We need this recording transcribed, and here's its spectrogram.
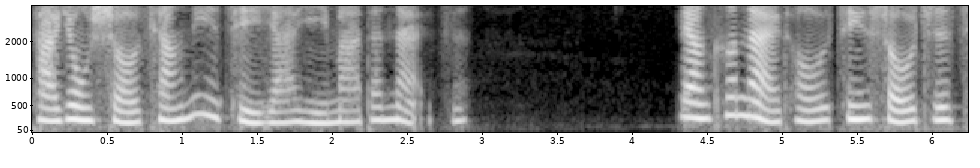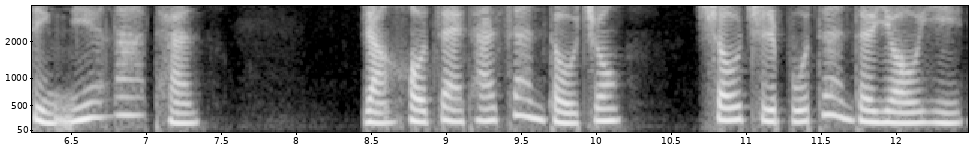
他用手强力挤压姨妈的奶子，两颗奶头经手指紧捏拉弹，然后在他战斗中，手指不断的游移。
